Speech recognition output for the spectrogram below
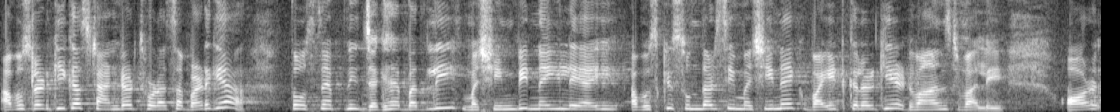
अब उस लड़की का स्टैंडर्ड थोड़ा सा बढ़ गया तो उसने अपनी जगह बदली मशीन भी नई ले आई। अब उसकी सुंदर सी मशीन है, एक वाइट कलर की एडवांस्ड वाली। और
